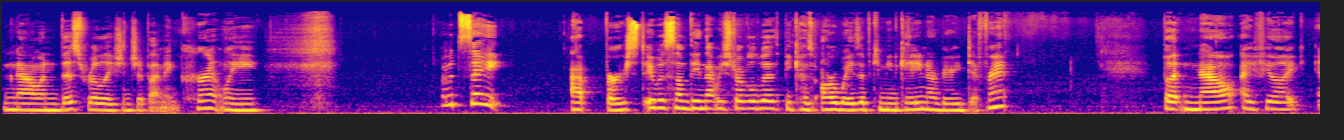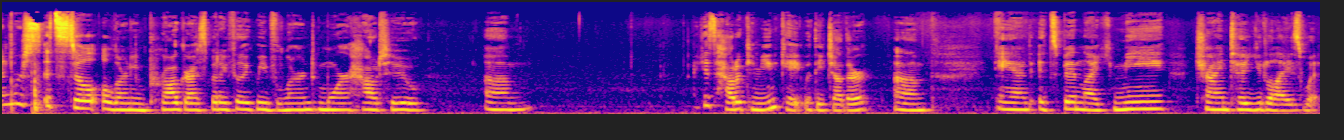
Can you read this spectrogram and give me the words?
now in this relationship I'm in currently, I would say at first it was something that we struggled with because our ways of communicating are very different. But now I feel like, and we're it's still a learning progress, but I feel like we've learned more how to, um, I guess, how to communicate with each other. Um, and it's been like me trying to utilize what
